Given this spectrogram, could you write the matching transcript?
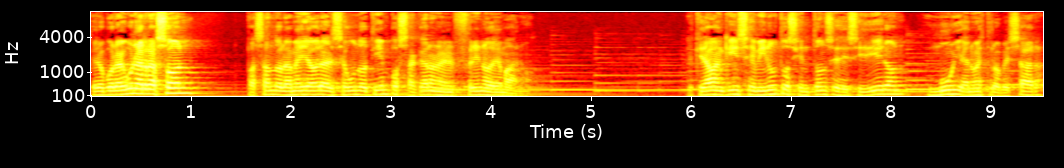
Pero por alguna razón, pasando la media hora del segundo tiempo, sacaron el freno de mano. Les quedaban 15 minutos y entonces decidieron, muy a nuestro pesar,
